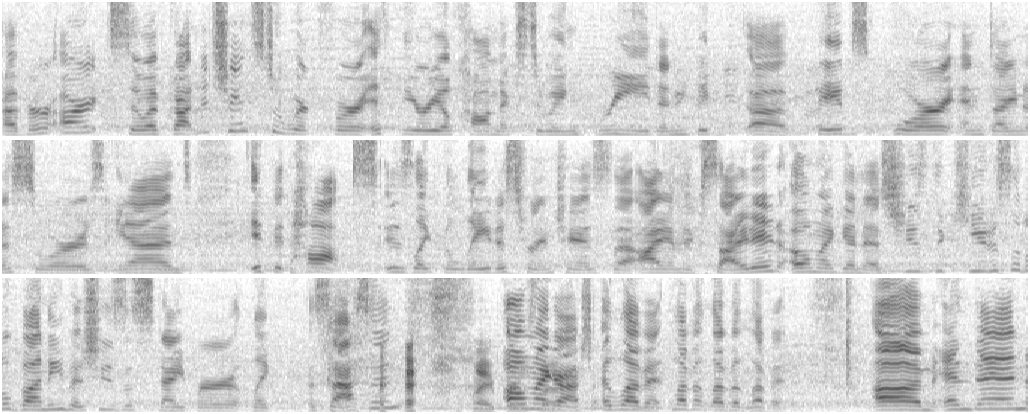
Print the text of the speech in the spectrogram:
cover art. So I've gotten a chance to work for Ethereal Comics doing Greed and Big uh, Babes, Gore, and Dinosaurs. And If It Hops is like the latest franchise that I am excited. Oh my goodness, she's the cutest little bunny, but she's a sniper like assassin. Sniper Oh my assassin. gosh, I love it, love it, love it, love it. Um, and then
